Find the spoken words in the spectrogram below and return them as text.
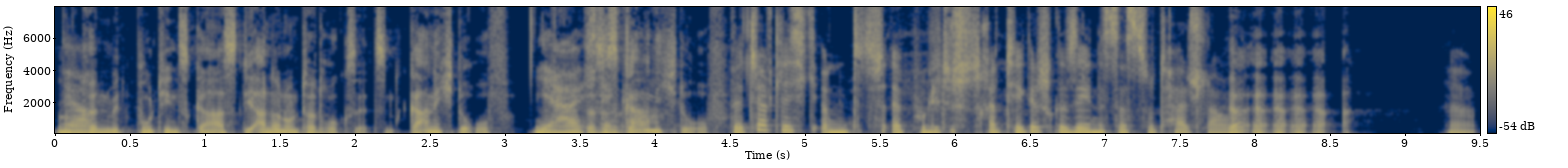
und ja. können mit Putins Gas die anderen unter Druck setzen. Gar nicht doof. Ja, ich Das ist gar auch. nicht doof. Wirtschaftlich und äh, politisch strategisch gesehen ist das total schlau. Ja, ja, ja, ja. ja.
